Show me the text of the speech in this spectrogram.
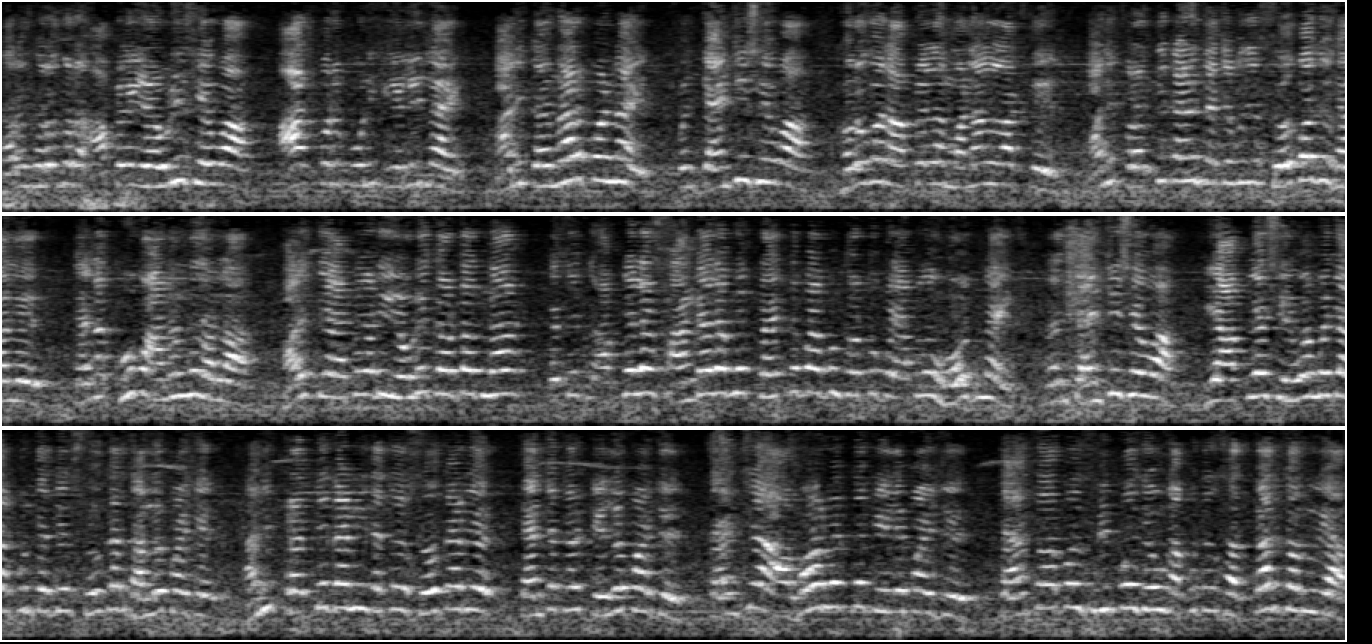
कारण खरोखर आपल्या एवढी सेवा आजपर्यंत कोणी केली नाही आणि करणार पण नाही पण त्यांची सेवा खरोखर आपल्याला मनाला लागते. आणि प्रत्येकाने त्याच्यामध्ये सहभागी झाले त्यांना खूप आनंद झाला. आणि ते आपल्याकडे एवढे करतात ना तर ते आपल्याला सांगायला आपले प्रयत्न पण आपण करतो पण आपलं होत नाही. कारण त्यांची सेवा ही आपल्या सेवामध्ये आपण त्याचे सहकार्य झालं पाहिजे. आणि प्रत्येकाने त्याचं सहकार्य त्यांच्याकडे केलं पाहिजे. त्यांचे आभार व्यक्त केले पाहिजे. त्यांचा आपण श्रीफळ देऊन आपण त्यांचा सत्कार करूया.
